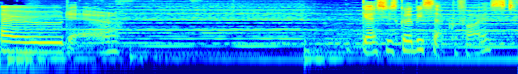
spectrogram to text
Oh dear. Guess he's gonna be sacrificed.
